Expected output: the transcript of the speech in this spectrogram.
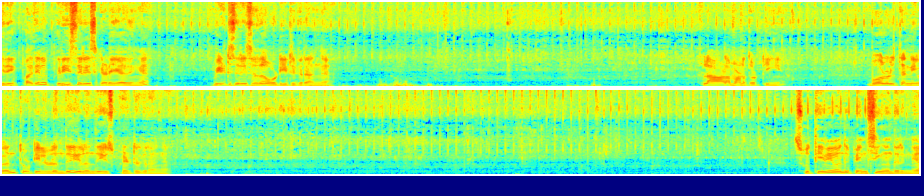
இதுக்கு பார்த்தீங்கன்னா பெரிய சர்வீஸ் கிடையாதுங்க. வீட்டு சர்வீஸை தான் ஓட்டிகிட்டு இருக்கிறாங்க நல்ல ஆழமான தொட்டிங்க. போர்வெல் தண்ணி வந்து தொட்டியில் விழுந்து இதுலேருந்து யூஸ் பண்ணிகிட்ருக்குறாங்க இருக்கிறாங்க சுற்றியுமே வந்து பென்சிங் வந்துடுங்க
